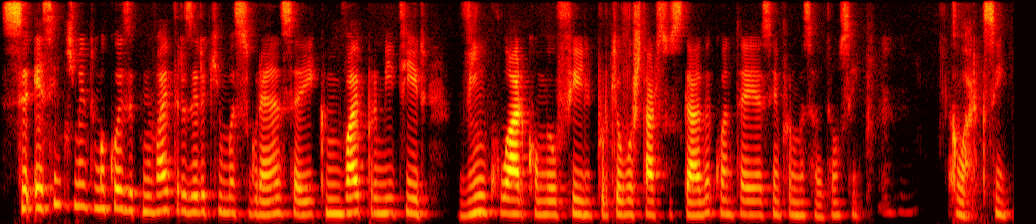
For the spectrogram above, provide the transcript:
se é simplesmente uma coisa que me vai trazer aqui uma segurança e que me vai permitir vincular com o meu filho porque eu vou estar sossegada quanto a essa informação, então sim. Uhum. Claro que sim.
